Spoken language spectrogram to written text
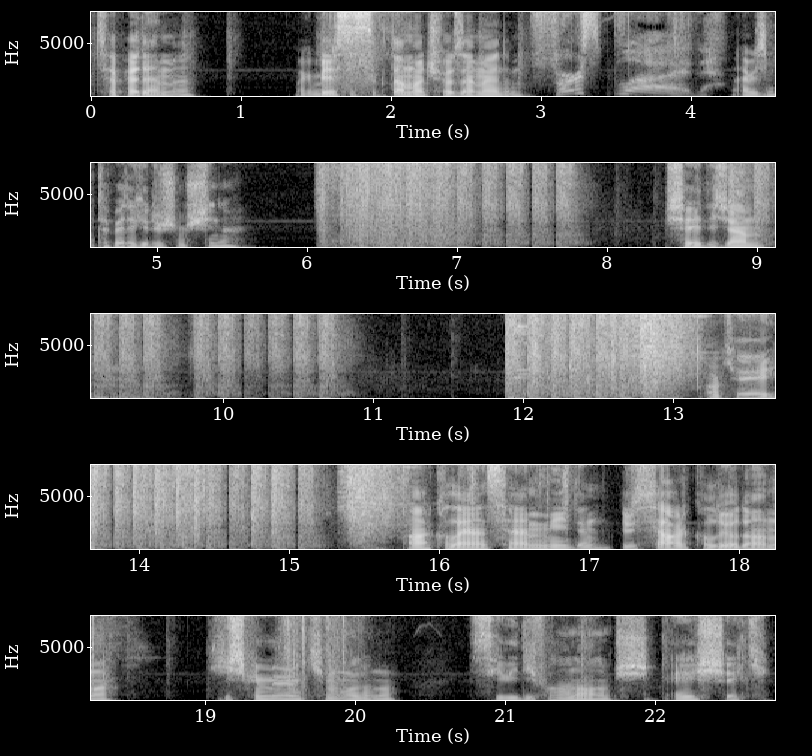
Tepede mi? Bak birisi sıktı ama çözemedim. First blood. Ha, bizim tepedeki düşmüş yine. Bir şey diyeceğim. Okey. Arkalayan sen miydin? Birisi arkalıyordu ama. Hiç bilmiyorum kim olduğunu. CVD falan almış. Eşek.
